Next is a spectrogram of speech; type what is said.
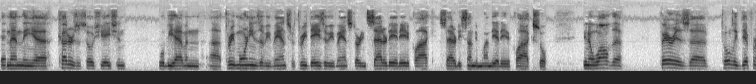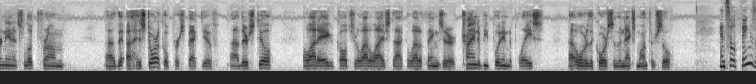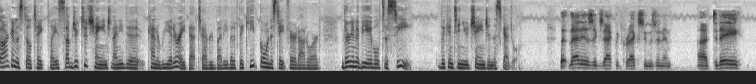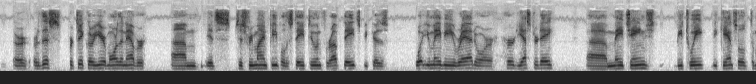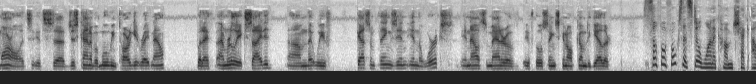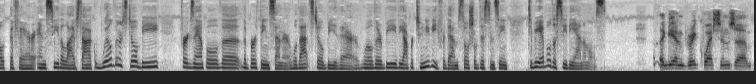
And then the uh, Cutters Association will be having uh, three mornings of events or three days of events starting Saturday at 8 o'clock, Saturday, Sunday, Monday at 8 o'clock. So, you know, while the fair is uh, totally different in its look from uh, the, a historical perspective, uh, there's still a lot of agriculture, a lot of livestock, a lot of things that are trying to be put into place uh, over the course of the next month or so. And so things are going to still take place, subject to change. And I need to kind of reiterate that to everybody. But if they keep going to statefair.org, they're going to be able to see the continued change in the schedule. That, that is exactly correct, Susan. And uh, today, or, or this particular year more than ever, um, it's just remind people to stay tuned for updates because what you maybe read or heard yesterday uh, may change be tweaked, be canceled tomorrow. It's it's uh, just kind of a moving target right now, but I, I'm really excited um, that we've got some things in in the works, and now it's a matter of if those things can all come together. So, for folks that still want to come check out the fair and see the livestock, will there still be, for example, the the birthing center? Will that still be there? Will there be the opportunity for them, social distancing, to be able to see the animals? Again, great questions. Um,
